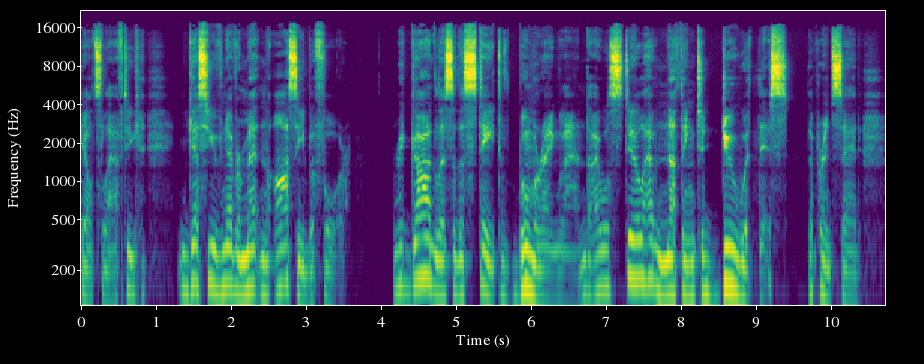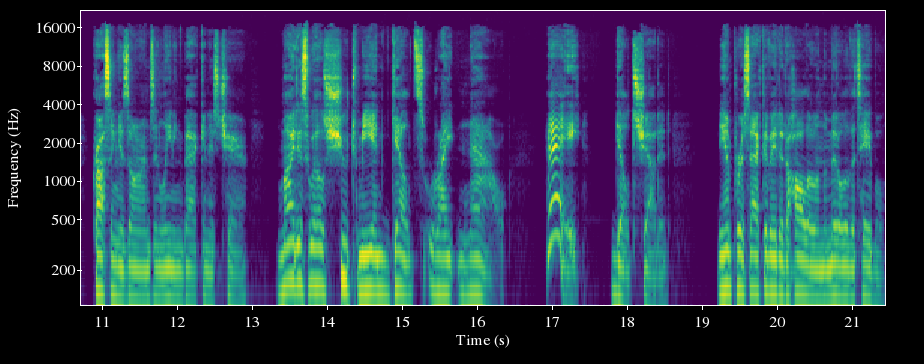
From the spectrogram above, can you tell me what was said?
Geltz laughed. Guess you've never met an Aussie before. Regardless of the state of Boomerang Land, I will still have nothing to do with this, the prince said, crossing his arms and leaning back in his chair. Might as well shoot me and Geltz right now. Hey! Geltz shouted. The Empress activated a holo in the middle of the table.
